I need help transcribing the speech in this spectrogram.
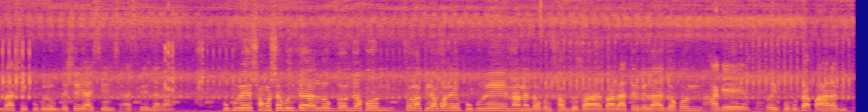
আমরা সেই পুকুরের উদ্দেশ্যেই আইসি আজকে এই জায়গায়। পুকুরে সমস্যা বলতে লোকজন যখন চলাফেরা করে, পুকুরে নানান রকম শব্দ পায় বা রাতের বেলা যখন আগে ওই পুকুরটা পাহারা দিত,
